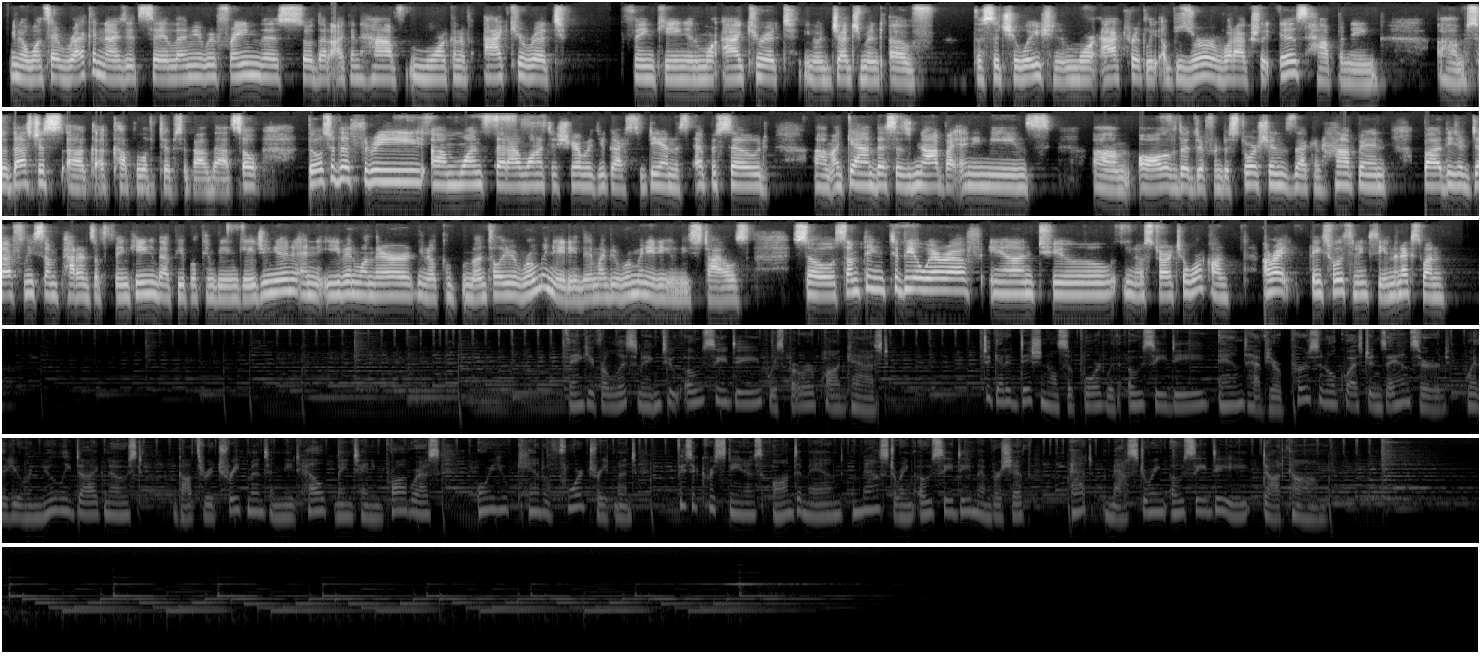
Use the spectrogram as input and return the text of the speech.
you know, once I recognize it, say, let me reframe this so that I can have more kind of accurate thinking and more accurate, you know, judgment of the situation and more accurately observe what actually is happening. Um, so that's just a, a, couple of tips about that. So those are the three um, ones that I wanted to share with you guys today on this episode. Um, again, this is not by any means um, all of the different distortions that can happen. But these are definitely some patterns of thinking that people can be engaging in. And even when they're, you know, mentally ruminating, they might be ruminating in these styles. So something to be aware of and to, you know, start to work on. All right. Thanks for listening. See you in the next one. Thank you for listening to OCD Whisperer Podcast. To get additional support with OCD and have your personal questions answered, whether you are newly diagnosed, got through treatment and need help maintaining progress, or you can't afford treatment, visit Christina's on demand Mastering OCD membership at masteringocd.com.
